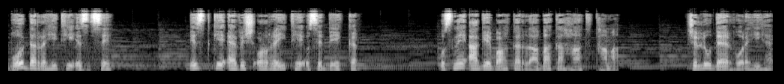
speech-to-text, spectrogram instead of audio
वो डर रही थी इज्द से। इज्द के एविश उड़ रही थे उसे देखकर। उसने आगे बढ़कर राबा का हाथ थामा। चिल्लू देर हो रही है।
